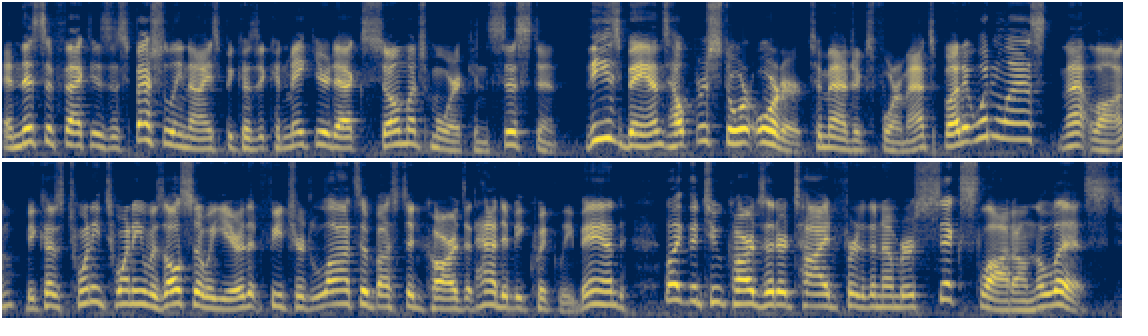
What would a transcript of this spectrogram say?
and this effect is especially nice because it can make your deck so much more consistent. These bans help restore order to Magic's formats, but it wouldn't last that long, because 2020 was also a year that featured lots of busted cards that had to be quickly banned, like the two cards that are tied for the number 6 slot on the list.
